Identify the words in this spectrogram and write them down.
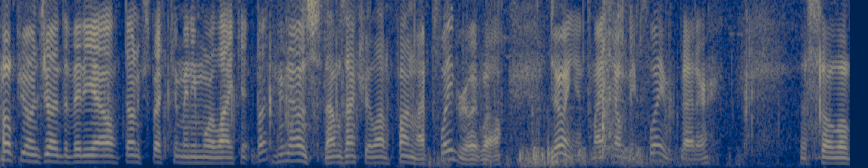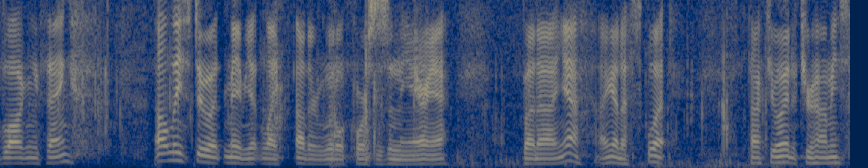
Hope you enjoyed the video. Don't expect too many more like it, but who knows? That was actually a lot of fun. I played really well doing it. Might help me play better, the solo vlogging thing. I'll at least do it maybe at like other little courses in the area. But uh, yeah, I gotta split. Talk to you later, true homies.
